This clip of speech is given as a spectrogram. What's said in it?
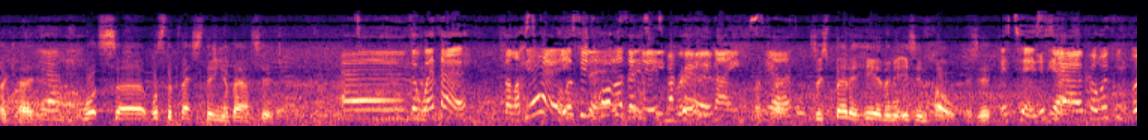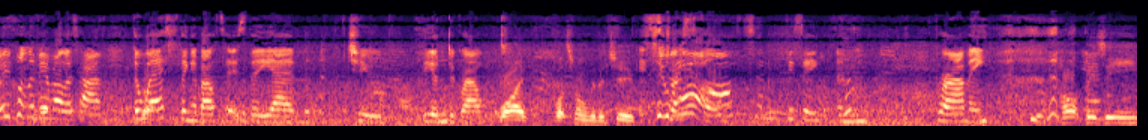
Okay. Yeah. What's uh, What's the best thing about it? Um, the weather. The last yeah, it's been hotter than it is back really home. nice. Okay. Yeah. So it's better here than it is in Hull, is it? It is, yeah. but we couldn't, we couldn't live here all the time. The worst thing about it is the um, tube, the underground. Why? What's wrong with the tube? It's Too stressful hot and busy. and grimy. Hot, busy,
